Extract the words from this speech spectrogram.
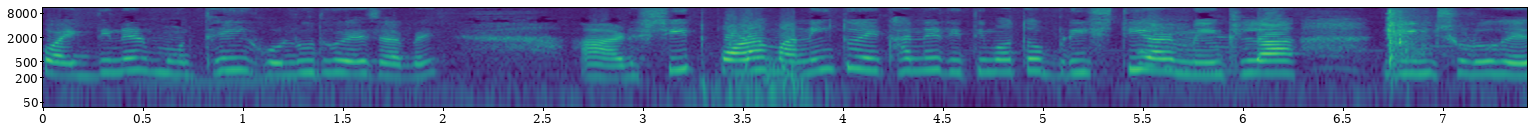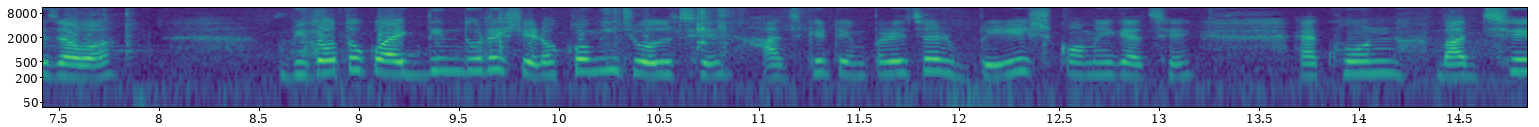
কয়েকদিনের মধ্যেই হলুদ হয়ে যাবে। আর শীত পড়া মানেই তো এখানে রীতিমতো বৃষ্টি আর মেঘলা দিন শুরু হয়ে যাওয়া। বিগত কয়েকদিন ধরে সেরকমই চলছে। আজকে টেম্পারেচার বেশ কমে গেছে। এখন বাজছে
